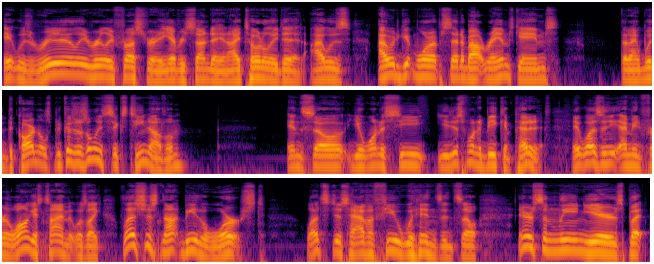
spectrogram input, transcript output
it was really, really frustrating every Sunday, and I totally did. I was I would get more upset about Rams games than I would the Cardinals because there's only 16 of them. And so you want to see, you just want to be competitive. It wasn't, I mean, for the longest time, it was like, let's just not be the worst. Let's just have a few wins. And so there's some lean years, but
